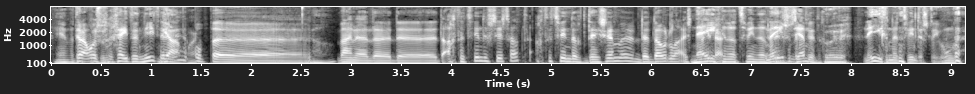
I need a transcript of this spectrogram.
Ja, Trouwens, vergeet het niet, Ja, op eh, bijna de, de, de 28e is dat? 28 december, de dodenlijst. 29 december. 29e, jongen.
